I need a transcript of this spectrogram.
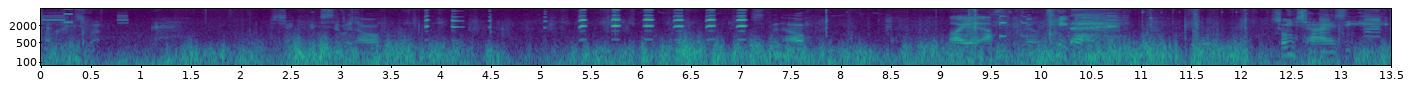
Check this one. Check if it's still in all. Still in all. Oh yeah, it has to be really deep. Sometimes it, it,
